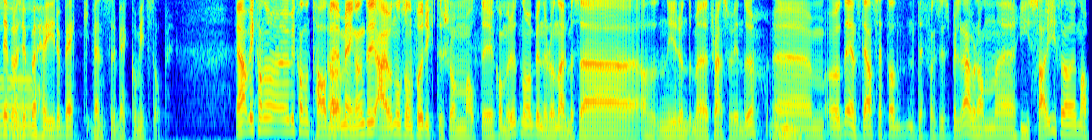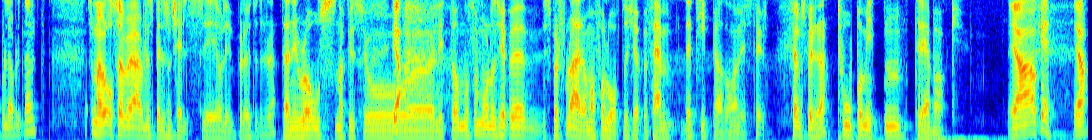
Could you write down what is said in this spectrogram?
Jeg tipper han kjøper høyre back, venstre back og midtstopper. Ja, vi kan, jo, vi kan jo ta det Ja. med en gang. Det er jo noen sånne for rykter som alltid kommer ut. Nå begynner det å nærme seg altså, ny runde med transfervindu. Um, og det eneste jeg har sett av defensive spillere, er vel han uh, Hysai fra Napoli har blitt nevnt. Som er vel også er vel en spiller som Chelsea og Liverpool er ute, tror jeg. Danny Rose snakkes jo Ja. eh, litt om. Og så må han kjøpe Spørsmålet er om han får lov til å kjøpe fem. Det tipper jeg at han har lyst til. Fem spillere? To på midten, tre bak. Ja, ok. Ja.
